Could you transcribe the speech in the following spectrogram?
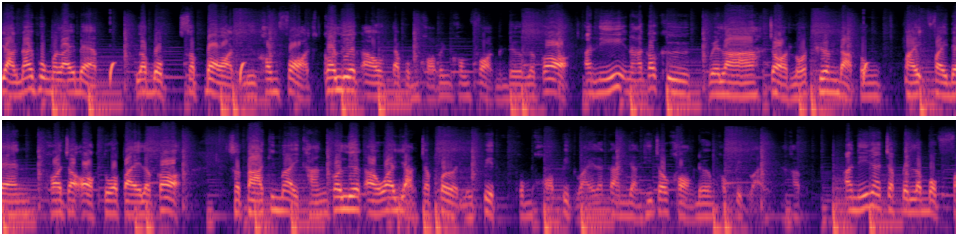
อยากได้พวงมาลัยแบบระบบสปอร์ตหรือคอมฟอร์ตก็เลือกเอา แต่ผมขอเป็นคอมฟอร์ตเหมือนเดิม แล้วก็อันนี้นะก็คือเวลาจอดรถเครื่องดับตรงไฟไฟแดง พอจะออกตัวไปแล้วก็สตาร์ทขึ้นมาอีกครั้งก็เลือกเอาว่าอยากจะเปิดหรือปิด ผมขอปิดไว้แล้วกันอย่างที่เจ้าของเดิมเขาปิดไว้ นะครับ อันนี้เนี่ยจะเป็นระบบไฟ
